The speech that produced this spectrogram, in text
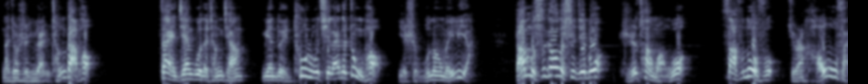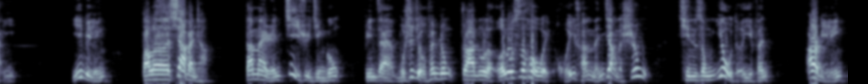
那就是远程大炮。再坚固的城墙，面对突如其来的重炮也是无能为力啊！达姆斯高的世界波直窜网窝，萨夫诺夫居然毫无反应。一比零，到了下半场。丹麦人继续进攻，并在五十九分钟抓住了俄罗斯后卫回传门将的失误，轻松又得一分，二比零。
